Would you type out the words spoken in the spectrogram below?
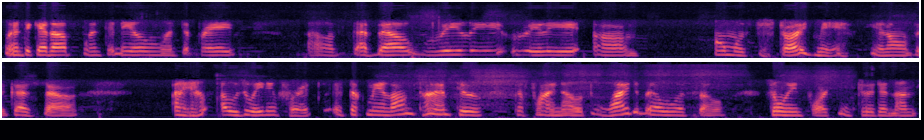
when to get up, when to kneel, when to pray. Uh, that bell really, really um, almost destroyed me, you know, because uh, I I was waiting for it. It took me a long time to to find out why the bell was so so important to the nuns,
